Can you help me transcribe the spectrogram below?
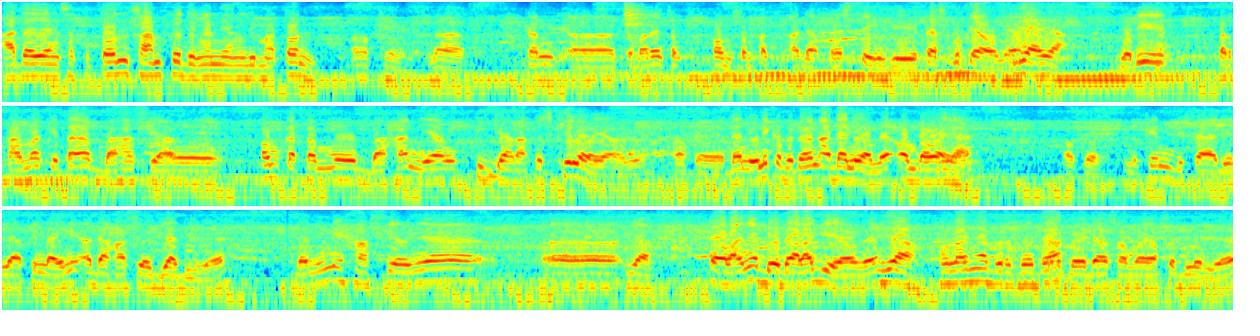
ada yang satu ton sampai dengan yang 5 ton. Oke. Nah, kan eh, kemarin Om sempat ada posting di Facebook ya Om ya. Iya ya. Jadi pertama kita bahas yang Om ketemu bahan yang 300 kilo ya Om ya. Oke. Dan ini kebetulan ada nih Om ya, Om bawa ya. Iya. Oke. Mungkin bisa dilihatin. Nah ini ada hasil jadinya. Dan ini hasilnya eh, ya polanya beda lagi ya Om ya. Iya, polanya berbeda. Berbeda sama yang sebelumnya.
